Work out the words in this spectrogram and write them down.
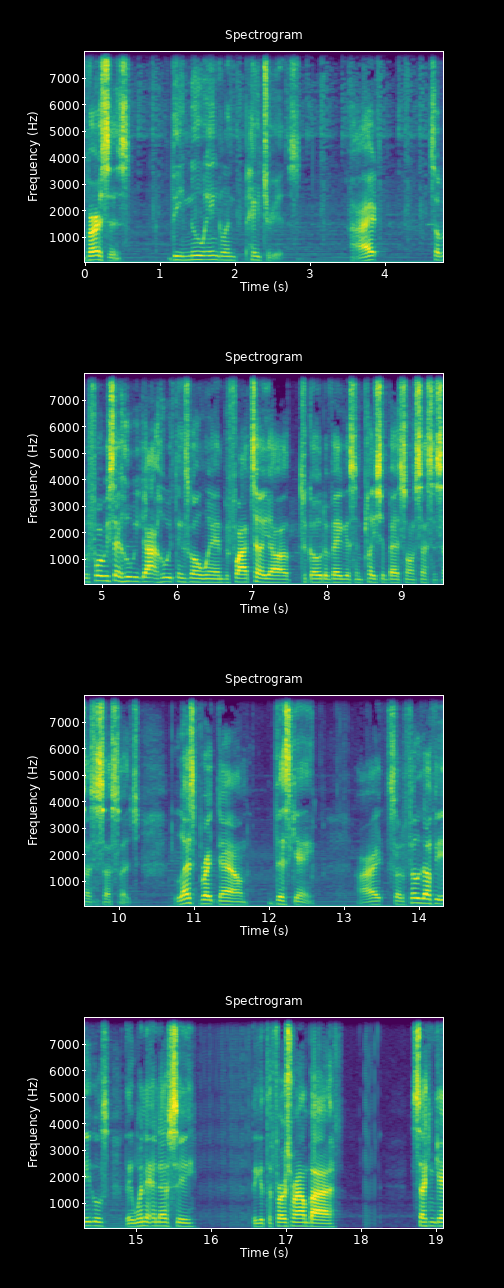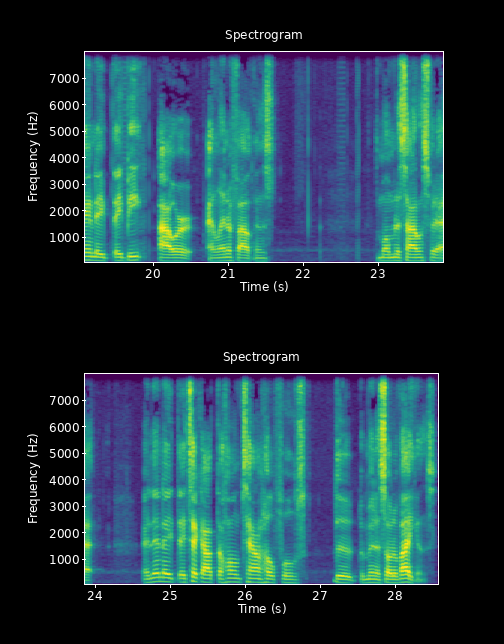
versus the New England Patriots. All right. So before we say who we got, who we think's gonna win, before I tell y'all to go to Vegas and place your bets on such and such and such and such, let's break down this game. All right. So the Philadelphia Eagles, they win the NFC. They get the first round bye. Second game, they they beat our Atlanta Falcons. Moment of silence for that. And then they, they take out the hometown hopefuls, the, the Minnesota Vikings.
